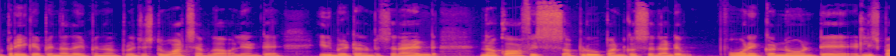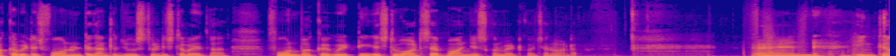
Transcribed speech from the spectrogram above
బ్రేక్ అయిపోయింది అది అయిపోయినప్పుడు జస్ట్ వాట్సాప్ కావాలి అంటే ఇది బెటర్ అనిపిస్తుంది. అండ్ నాకు ఆఫీస్ అప్పుడు పనికొస్తుంది. అంటే ఫోన్ ఎక్కడనో ఉంటే అట్లీస్ట్ పక్క పెట్టచ్చు. ఫోన్ ఉంటే దాంట్లో చూస్తూ డిస్టర్బ్ అవుతా. ఫోన్ పక్కకు పెట్టి జస్ట్ వాట్సాప్ ఆన్ చేసుకొని పెట్టుకోవచ్చు అనమాట అండ్ ఇంకా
